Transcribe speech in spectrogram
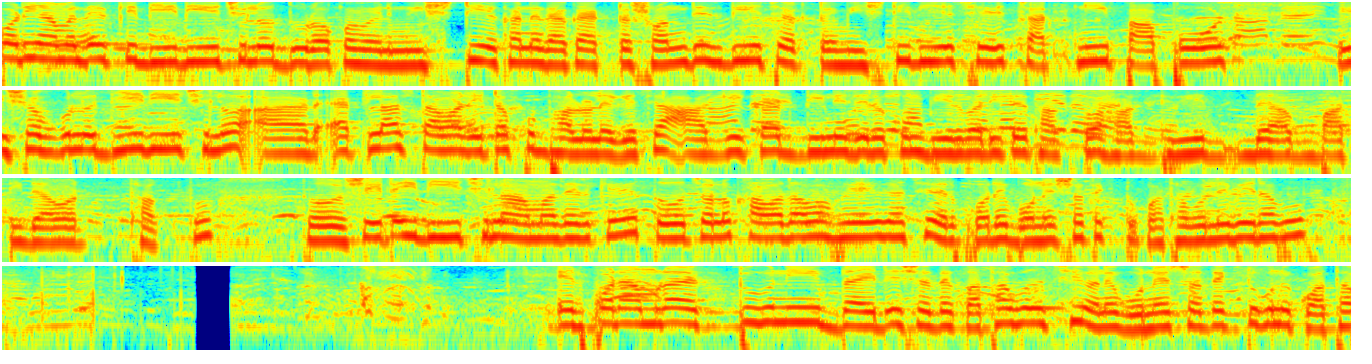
পরই আমাদেরকে দিয়ে দিয়েছিল দু রকমের মিষ্টি। এখানে দেখো একটা সন্দেশ দিয়েছে, একটা মিষ্টি দিয়েছে, চাটনি, পাঁপড় এইসবগুলো দিয়ে দিয়েছিল। আর অ্যাট লাস্ট আমার এটা খুব ভালো লেগেছে। আগেকার দিনে যেরকম বিয়ের বাড়িতে থাকতো, হাত ধুয়ে দেওয়া বাটি দেওয়ার থাকতো, তো সেটাই দিয়েছিল আমাদেরকে। তো চলো খাওয়া দাওয়া হয়ে গেছে। এরপরে বোনের সাথে একটু কথা বলে বেরাবো। এরপরে আমরা একটুখানি ব্রাইডের সাথে কথা বলছি মানে বোনের সাথে একটুখানি কথা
